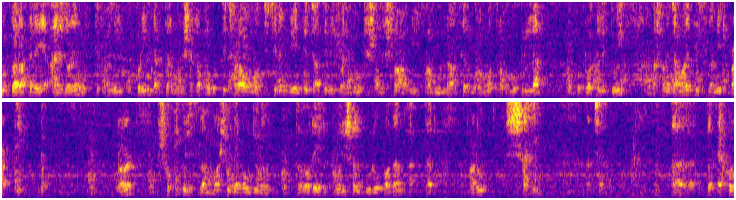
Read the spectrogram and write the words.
বুধবার রাতের এই আয়োজনে মুফতি ফয়জুল করিম, ডাক্তার মনীষা চক্রবর্তী ছাড়াও মঞ্চে ছিলেন বিএনপির জাতীয় নির্বাহী কমিটির সদস্য আবি, আবু নাসের মোহাম্মদ রহমতুল্লাহ, পটুয়াখালী দুই আসনে জামায়াত ইসলামীর প্রার্থী ডক্টর শফিকুল ইসলাম মাসুদ এবং যুগান্তরের বরিশাল ব্যুরো প্রধান আক্তার ফারুক শাহিন। আচ্ছা তো এখন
